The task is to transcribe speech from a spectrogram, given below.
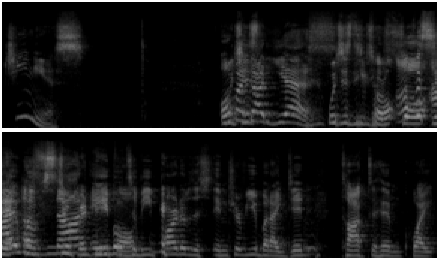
Genius, Oh my is- god, yes. which is the total so opposite I of was not stupid able people. to be part of this interview, but I did talk to him quite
